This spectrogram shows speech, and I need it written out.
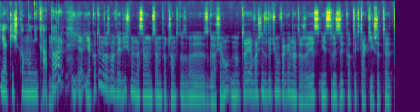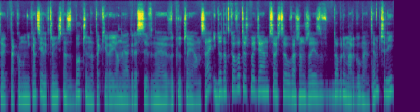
jakiś komunikator. No, jak o tym rozmawialiśmy na samym samym początku z, z Gosią, no to ja właśnie zwróciłem uwagę na to, że jest, jest ryzyko tych takich, że te, te, ta komunikacja elektroniczna zboczy na takie rejony agresywne, wykluczające i dodatkowo też powiedziałem coś, co uważam, że jest dobrym argumentem, czyli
